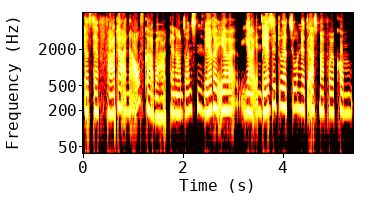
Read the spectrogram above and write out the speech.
dass der Vater eine Aufgabe hat. Denn ansonsten wäre er ja in der Situation jetzt erstmal vollkommen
